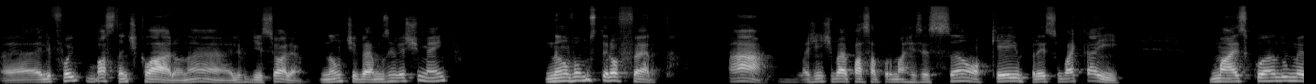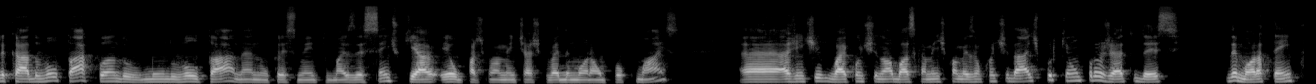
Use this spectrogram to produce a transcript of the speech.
é, ele foi bastante claro, né? Ele disse: olha, não tivemos investimento, não vamos ter oferta. Ah, a gente vai passar por uma recessão, ok, o preço vai cair. Mas quando o mercado voltar, quando o mundo voltar, né, num crescimento mais decente, o que eu particularmente acho que vai demorar um pouco mais, é, a gente vai continuar basicamente com a mesma quantidade, porque um projeto desse demora tempo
